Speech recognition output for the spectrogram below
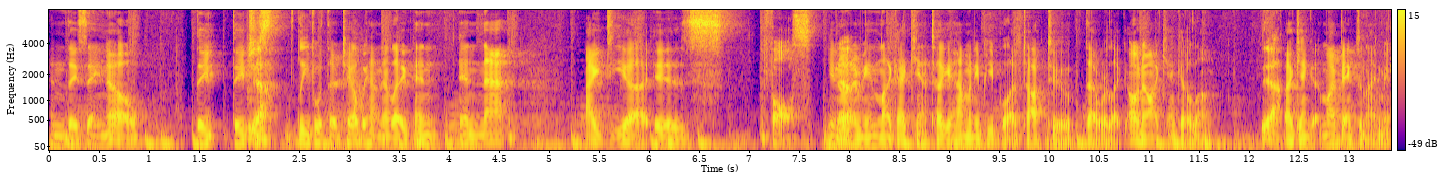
and they say no. They they just leave with their tail behind their leg, and and that idea is false. You know Yeah. what I mean? Like I can't tell you how many people I've talked to that were like, "Oh no, I can't get a loan. yeah. I can't get my bank denied me."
